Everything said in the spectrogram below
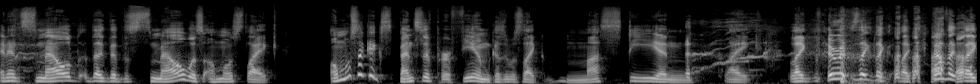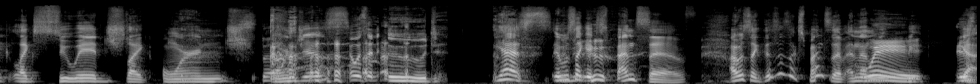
and it smelled like the, the smell was almost like almost like expensive perfume because it was like musty and like like there was like like like kind of like like like sewage like orange oranges It was an oud. yes it was like expensive i was like this is expensive and then we- wait we- is yeah,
